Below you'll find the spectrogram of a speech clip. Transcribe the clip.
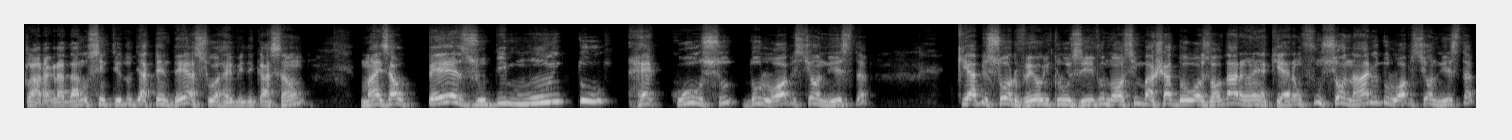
claro, agradar no sentido de atender a sua reivindicação, mas ao peso de muito recurso do lobby sionista que absorveu, inclusive, o nosso embaixador Oswaldo Aranha, que era um funcionário do lobby sionista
